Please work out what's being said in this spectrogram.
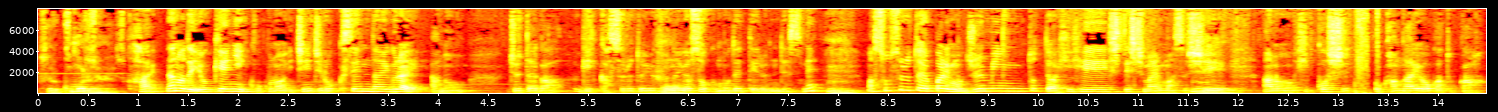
それ困るじゃないですか。はい、なので余計にここの1日6000台ぐらいあの渋滞が激化するというふうな予測も出てるんですね、うん。まあ、そうするとやっぱりもう住民にとっては疲弊してしまいますし、あの引っ越しを考えようかとか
